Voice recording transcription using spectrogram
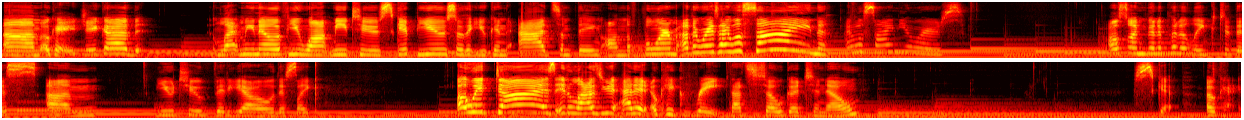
Um, okay, Jacob, let me know if you want me to skip you so that you can add something on the form. Otherwise, I will sign. I will sign yours. Also, I'm gonna put a link to this um, YouTube video, this like, oh, it does. It allows you to edit. Okay, great. That's so good to know. Skip. Okay.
